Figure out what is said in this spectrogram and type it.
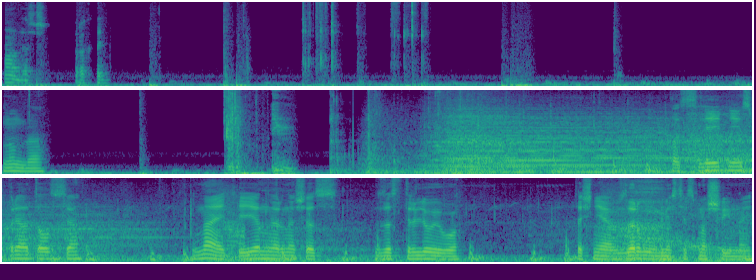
Надо ж проходить. Ну да. Последний спрятался. Знаете, я, наверное, сейчас застрелю его. Точнее, взорву вместе с машиной.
